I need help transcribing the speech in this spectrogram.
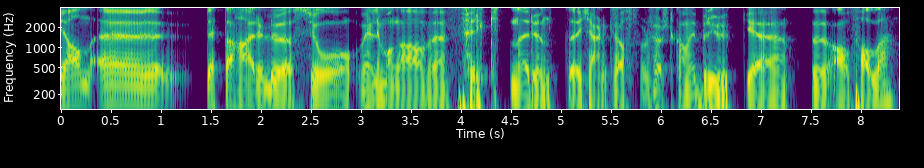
Jan, øh, dette her løser jo veldig mange av fryktene rundt kjernekraft. For det første kan vi bruke øh, avfallet,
